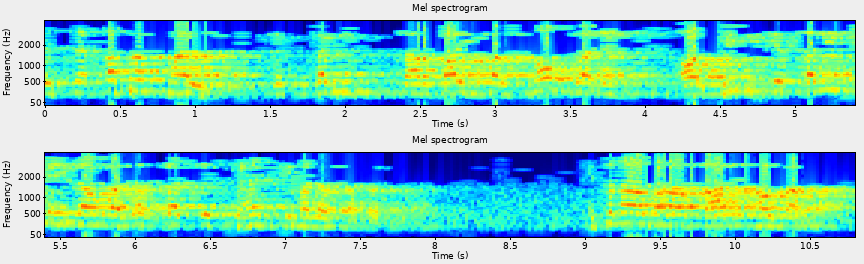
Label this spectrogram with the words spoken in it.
اس نے قسم کھائی کہ کبھی کاروائی پر سو گا نہیں اور بیوی کے قریب نہیں جاؤں گا جب تک اس بہن کی مدد نہ کروں۔ اتنا بڑا ظالم ہو کر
